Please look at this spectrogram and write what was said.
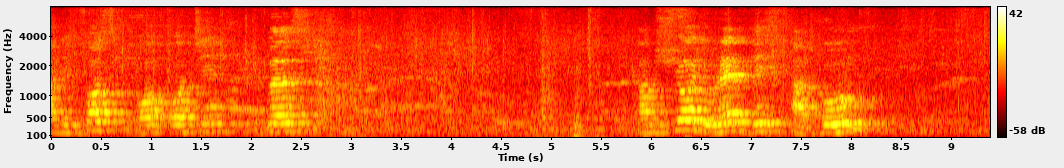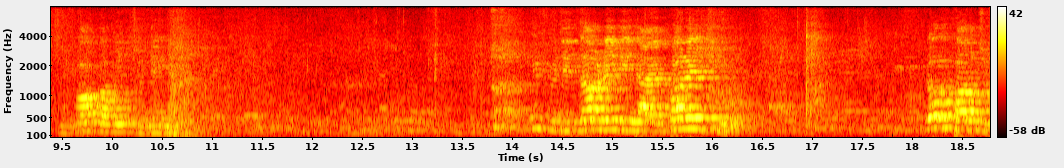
and the first 14 verses. I'm sure you read this at home before coming to me. If you did not read it, I encourage you. Don't come to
